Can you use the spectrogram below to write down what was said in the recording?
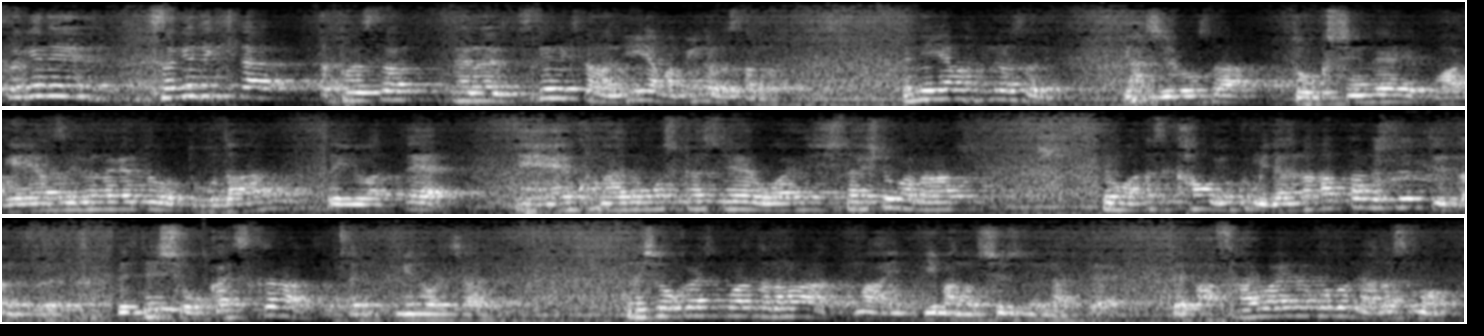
で次に次に来た物産で、ね、次に来たのは新山みのるさんだったんです新山文さんに「矢次郎さ独身で和芸やついるんだけどどうだ?」って言われて「えー、この間もしかしてお会いした人かな?」でも私顔よく見られなかったんですって言ったんですでで紹介するからって言ってみのりちゃんにで紹介してもらったのが、まあ、今の主人になってであ幸いなことに私も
